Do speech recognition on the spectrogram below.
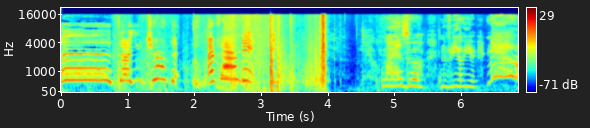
Ah, you dropped it. I found it. Might as well in the video here. No!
